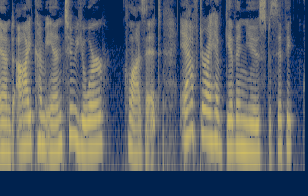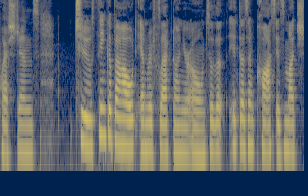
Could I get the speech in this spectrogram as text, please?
and I come into your closet after I have given you specific questions to think about and reflect on your own so that it doesn't cost as much.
